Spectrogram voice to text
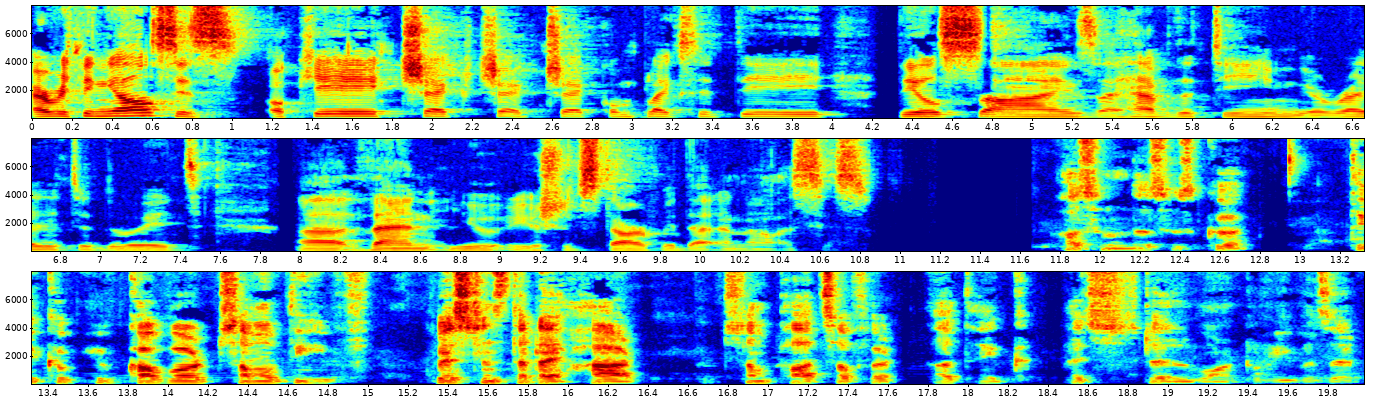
Everything else is okay, check, check, check complexity, deal size. I have the team, we're ready to do it uh, then you you should start with that analysis. Awesome, this is good. I think you covered some of the questions that I had. Some parts of it, I think I still want to revisit.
